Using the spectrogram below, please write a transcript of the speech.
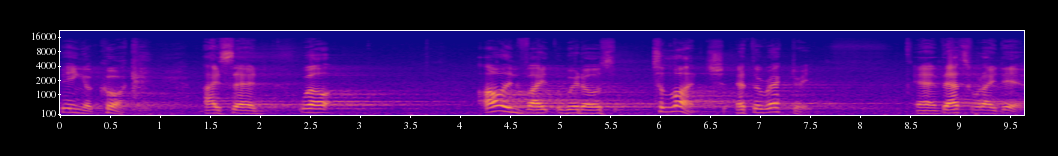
being a cook, I said, Well, I'll invite the widows to lunch at the rectory. And that's what I did.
